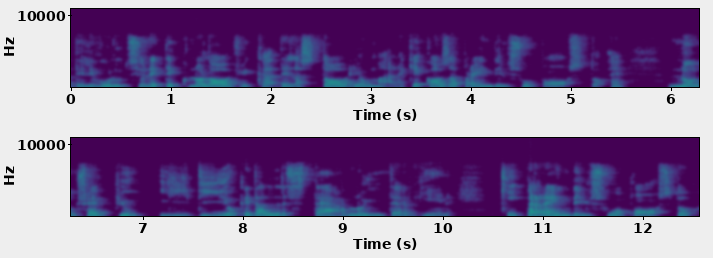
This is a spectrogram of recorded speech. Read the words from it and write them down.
dell'evoluzione tecnologica della storia umana, che cosa prende il suo posto? Eh? Non c'è più il Dio che dall'esterno interviene. Chi prende il suo posto?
